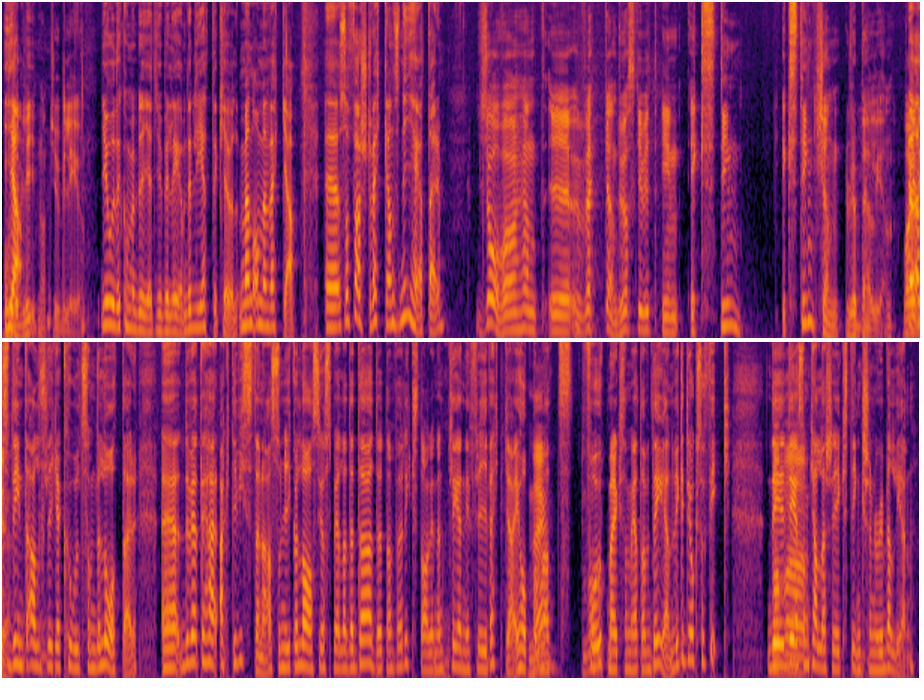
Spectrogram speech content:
om Ja. det blir något jubileum. Jo, det kommer bli ett jubileum, det blir jättekul, men om en vecka. Eh, Så först veckans nyheter. Ja, vad har hänt i veckan? Du har skrivit in Extin Extinction Rebellion. Vad är Alltså det? det är inte alls lika coolt som det låter. Eh, Du vet de här aktivisterna som gick och la sig och spelade döda utanför riksdagen en plenifri vecka i hopp Nej, om att få uppmärksamhet av DN, vilket jag också fick. Det är Vad det som kallar sig Extinction Rebellion.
